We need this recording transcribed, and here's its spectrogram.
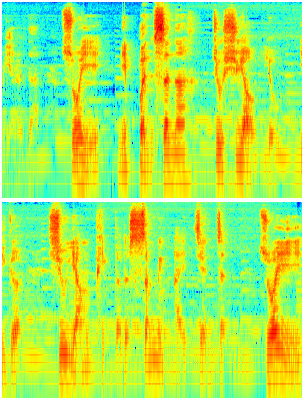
别人的，所以你本身呢就需要有一个修养品德的生命来见证，所以。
